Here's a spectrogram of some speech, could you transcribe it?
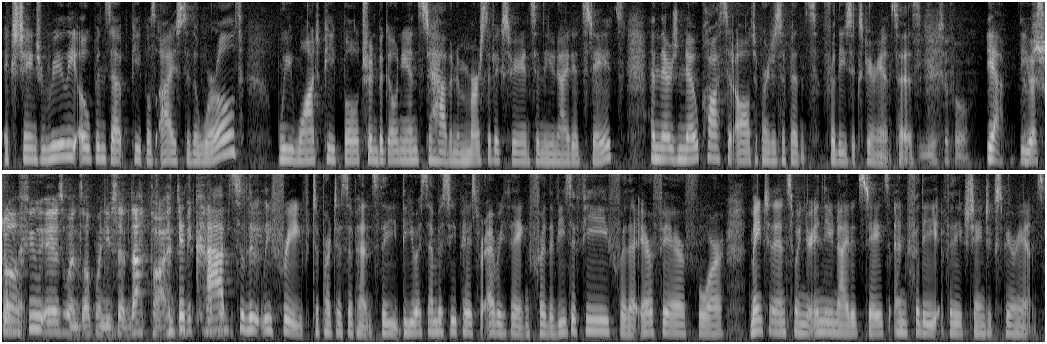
Exchange really opens up people's eyes to the world. We want people, Trinbagonians, to have an immersive experience in the United States, and there's no cost at all to participants for these experiences. Beautiful. Yeah, the I'm U.S. Sure government. a few ears went up when you said that part. It's absolutely free to participants. The, the U.S. Embassy pays for everything, for the visa fee, for the airfare, for maintenance when you're in the United States, and for the, for the exchange experience.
